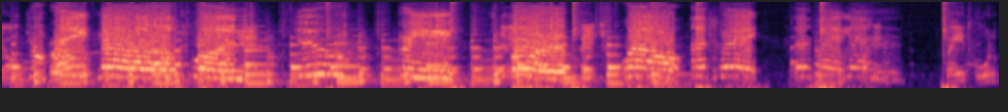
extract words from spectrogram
Jo. Eight, one, two, 5. play it cool.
